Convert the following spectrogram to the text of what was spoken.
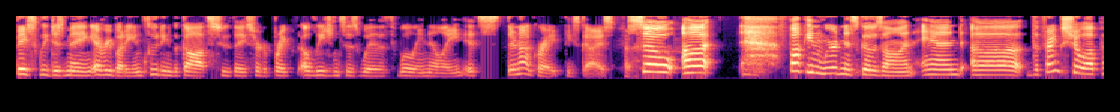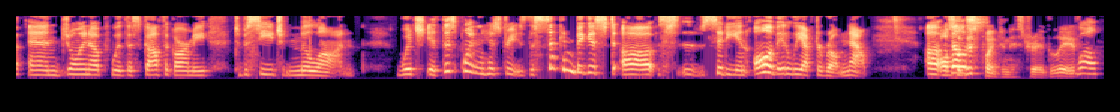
basically dismaying everybody, including the Goths, who they sort of break allegiances with willy nilly. It's they're not great, these guys. So uh. Fucking weirdness goes on, and uh, the Franks show up and join up with this Gothic army to besiege Milan which at this point in history is the second biggest uh, s- city in all of Italy after Rome. Now, uh, Also, Belis- this point in history, I believe. well,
